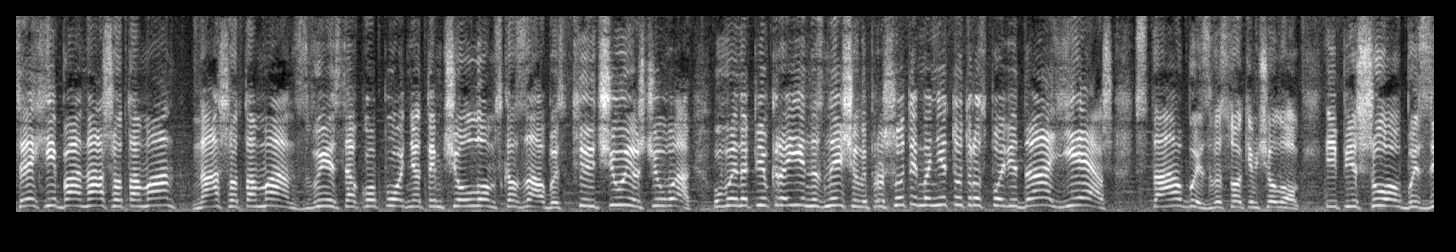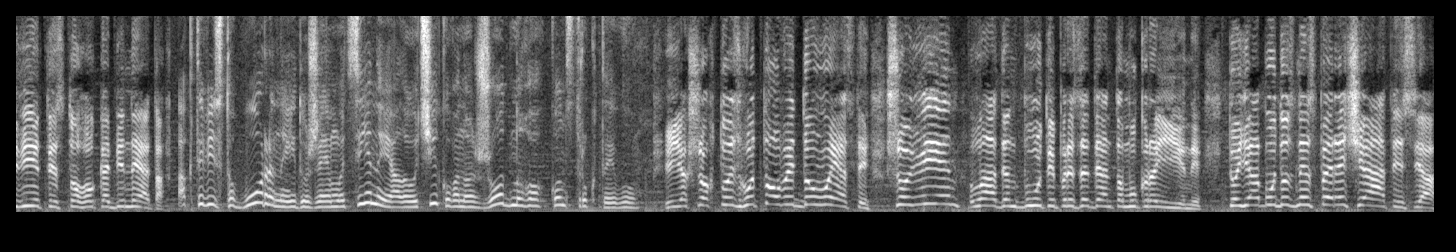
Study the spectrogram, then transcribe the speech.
Це хіба наш отаман? Наш отаман з високоподнятим чолом сказав би: ти чуєш, чувак? Ви на півкраїни знищили. Про що ти мені тут розповідаєш? Став би з високим чолом і пішов би звідти з того кабінета. Активіст обурений дуже емоційний, але очікувано жодного конструктиву. І якщо хтось готовий довести, що він ладен бути президентом України, то я буду з ним сперечатися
